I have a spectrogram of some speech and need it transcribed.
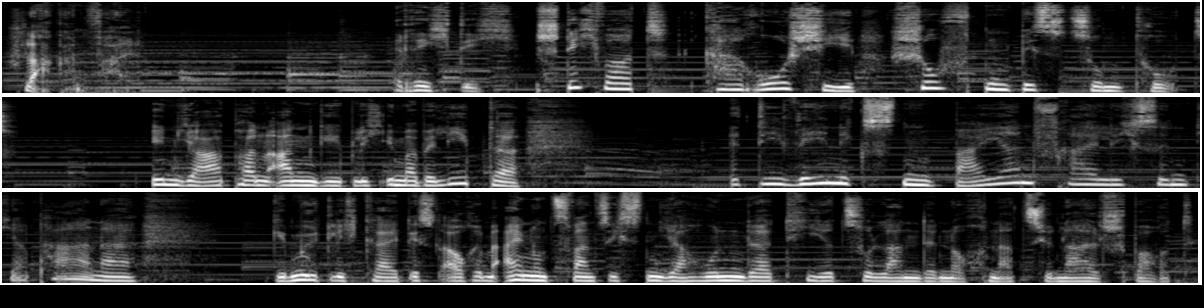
Schlaganfall. Richtig, Stichwort Karoshi, Schuften bis zum Tod. In Japan angeblich immer beliebter. Die wenigsten Bayern freilich sind Japaner. Gemütlichkeit ist auch im 21. Jahrhundert hierzulande noch Nationalsport.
